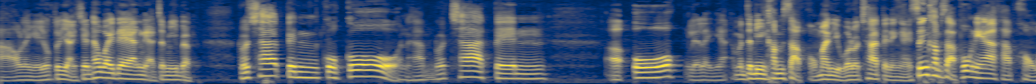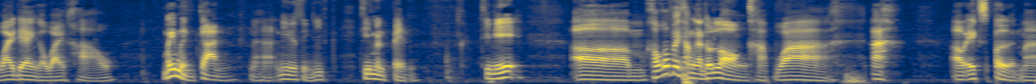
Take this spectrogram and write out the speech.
าวอะไรเงี้ยยกตัวอย่างเช่นถ้าวายแดงเนี่ยจะมีแบบรสชาติเป็นโกโก้นะครับรสชาติเป็น โอ๊กหรืออะไรเงี้ยมันจะมีคำศัพท์ของมันอยู่ว่ารสชาติเป็นยังไง ซึ่งคำศัพท์พวกนี้ครับของไวายแดงกับไวายขาวไม่เหมือนกันนะฮะนี่คือสิ่งที่ที่มันเป็น ทีนี้เขาก็ไปทำการทดลองครับว่าอะเอาเอ็กซ์เพรสมา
